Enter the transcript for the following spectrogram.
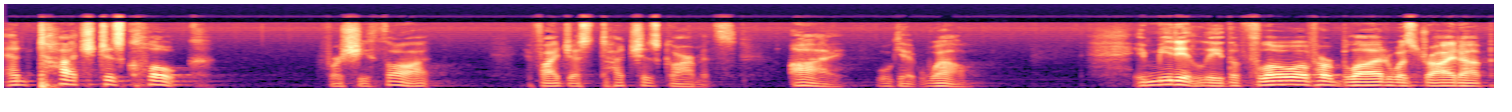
and touched his cloak. For she thought, if I just touch his garments, I will get well. Immediately, the flow of her blood was dried up,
